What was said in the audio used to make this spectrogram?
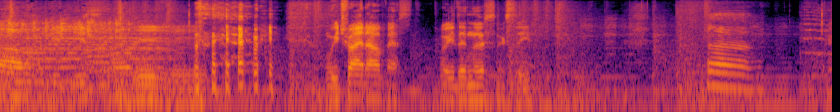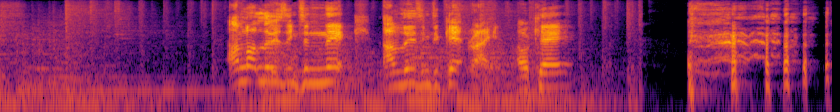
oh, we tried our best. We didn't succeed. Uh. I'm not losing to Nick. I'm losing to Get Right. Okay.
